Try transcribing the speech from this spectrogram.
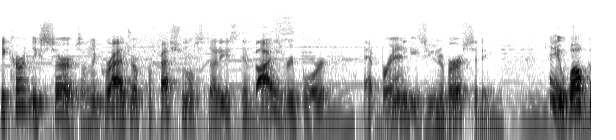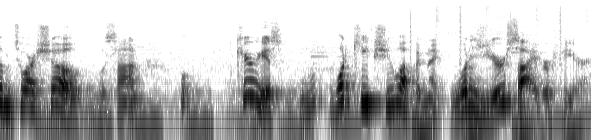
He currently serves on the Graduate Professional Studies Advisory Board at Brandeis University. Hey, welcome to our show, Lasad. Well, curious, what keeps you up at night? What is your cyber fear?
